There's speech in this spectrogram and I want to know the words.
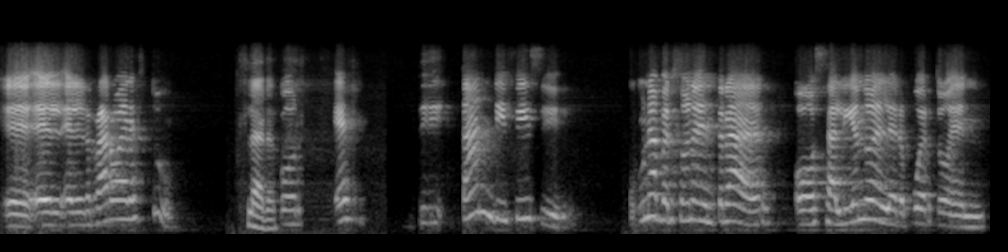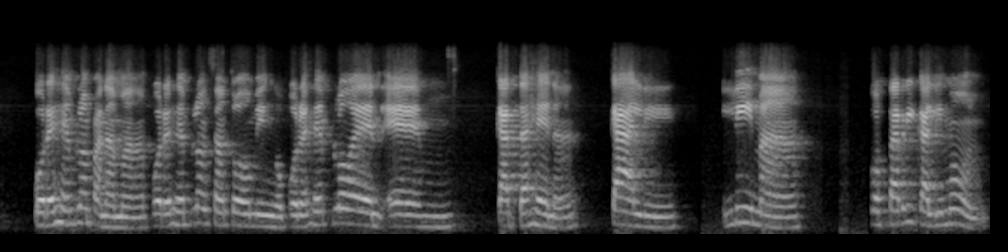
Eh, el, el raro eres tú. Claro. Porque es di- tan difícil una persona entrar o saliendo del aeropuerto en, por ejemplo, en Panamá, por ejemplo, en Santo Domingo, por ejemplo, en, en Cartagena, Cali, Lima, Costa Rica, Limón.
